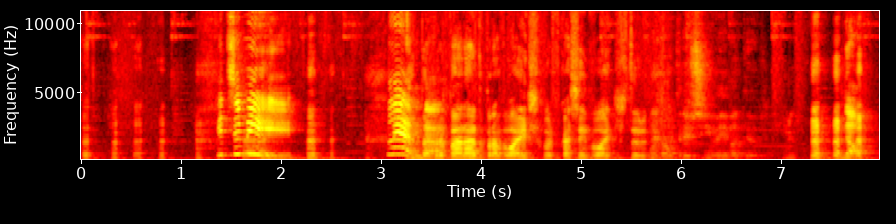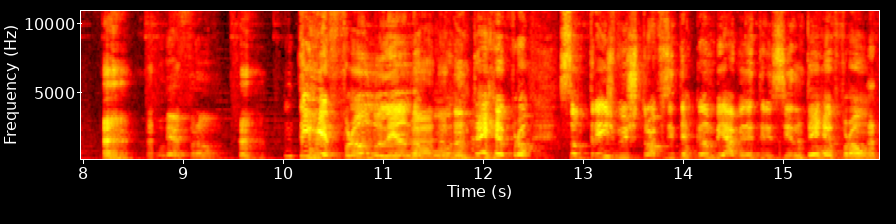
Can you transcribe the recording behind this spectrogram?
It's me! Tá Lenda! preparado pra voz? Pra ficar sem voz? Vou mandar um trechinho aí, Matheus. Não. O refrão. Não tem refrão no Lenda, pô. Não tem refrão. São três mil estrofes intercambiáveis entre si, não tem refrão.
